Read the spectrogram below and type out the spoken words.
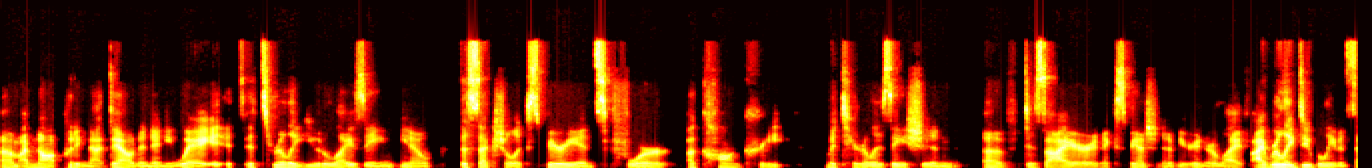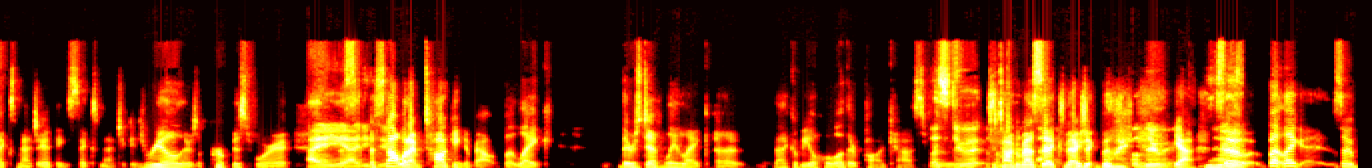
Um, I'm not putting that down in any way. It, it's really utilizing, you know, the sexual experience for a concrete materialization of desire and expansion of your inner life. I really do believe in sex magic. I think sex magic is real. There's a purpose for it. I yeah, that's, I that's not what I'm talking about, but like there's definitely like a that could be a whole other podcast. Let's do it to talk about sex magic. But like, we'll do it. Yeah. So, but like, so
